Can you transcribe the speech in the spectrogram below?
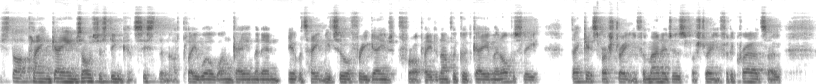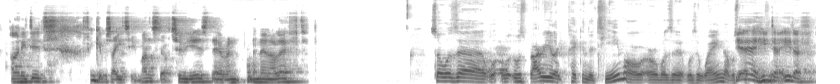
you start playing games, I was just inconsistent. I'd play well one game and then it would take me two or three games before I played another good game. And obviously that gets frustrating for managers, frustrating for the crowd. So I only did, I think it was 18 months there, two years there, and, and then I left. So was uh was Barry like picking the team, or, or was it was it Wayne that was? Yeah, he'd he'd have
